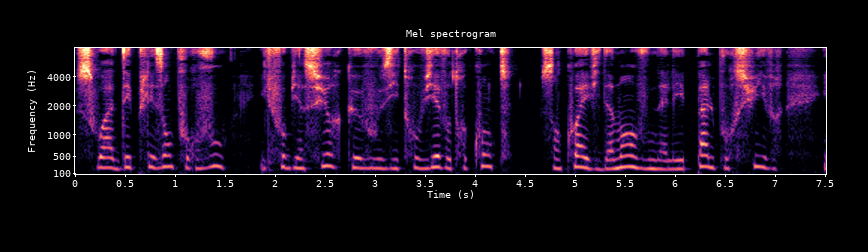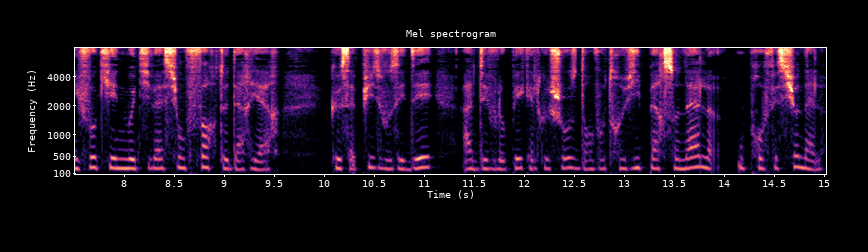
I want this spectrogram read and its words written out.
soit déplaisant pour vous. Il faut bien sûr que vous y trouviez votre compte, sans quoi évidemment vous n'allez pas le poursuivre. Il faut qu'il y ait une motivation forte derrière, que ça puisse vous aider à développer quelque chose dans votre vie personnelle ou professionnelle.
